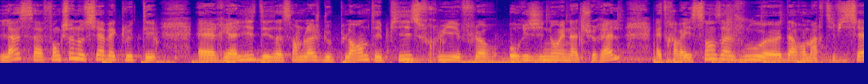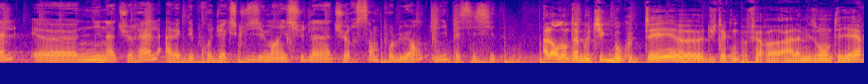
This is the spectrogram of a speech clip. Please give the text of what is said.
Là ça fonctionne aussi avec le thé. Elle réalise des assemblages de plantes épices fruits et fleurs originaux et naturels. Elle travaille sans ajout euh, d'arômes artificiels euh, ni naturels avec des produits exclusivement issus de la nature sans polluants ni pesticides. Alors dans ta boutique beaucoup de thé euh, du thé qu'on peut faire à la maison en théière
